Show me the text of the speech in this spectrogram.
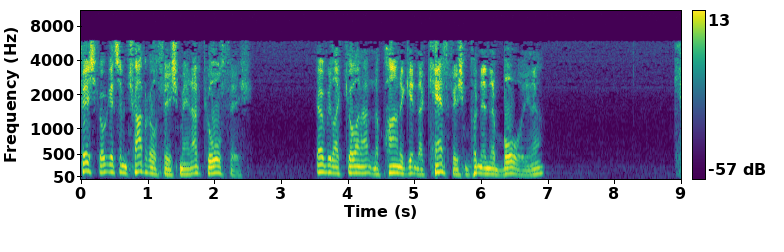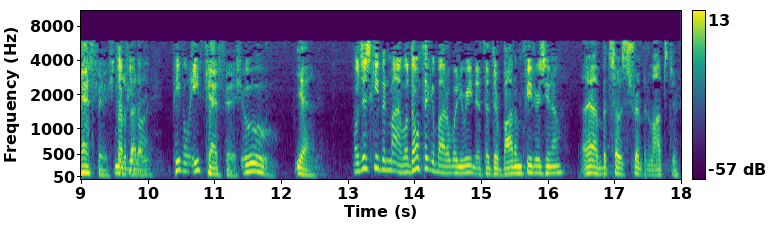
fish, go get some tropical fish, man, not goldfish. That would be like going out in the pond and getting a catfish and putting it in a bowl, you know? Catfish. Not Now, a bad idea. People eat catfish. Ooh. Yeah. Well, just keep in mind. Well, don't think about it when you're eating it that they're bottom feeders, you know? Yeah, but so is shrimp and lobster.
